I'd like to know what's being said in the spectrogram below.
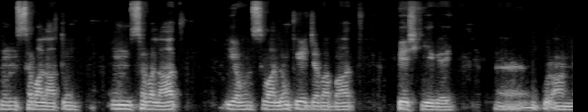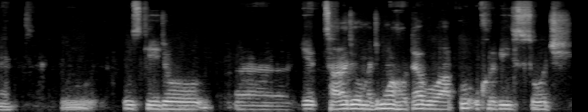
ان سوالاتوں، ان سوالات یا ان سوالوں کے جوابات پیش کیے گئے قرآن میں۔ تو اس کی جو یہ سارا جو مجموعہ ہوتا ہے وہ آپ کو اخروی سوچ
